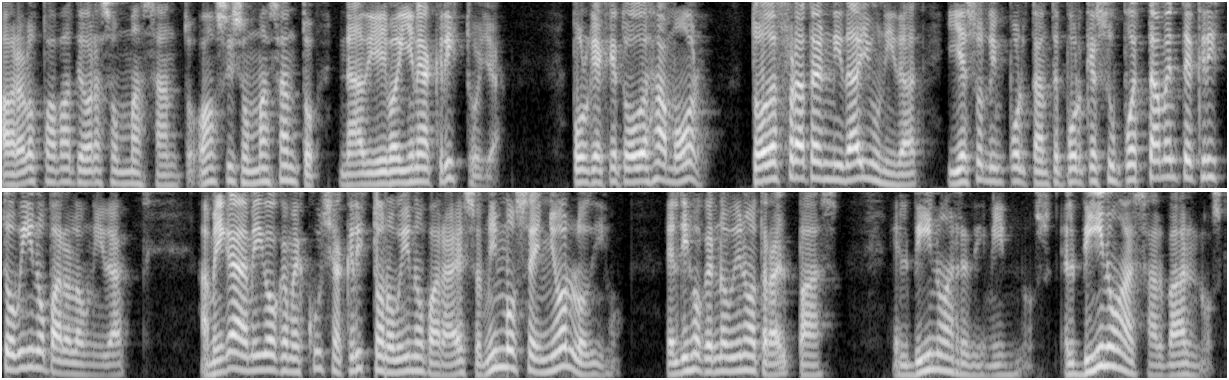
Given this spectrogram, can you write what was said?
Ahora los papas de ahora son más santos. Oh, sí, son más santos. Nadie va a ir a Cristo ya. Porque es que todo es amor. Todo es fraternidad y unidad. Y eso es lo importante, porque supuestamente Cristo vino para la unidad. Amiga y amigo que me escucha, Cristo no vino para eso. El mismo Señor lo dijo. Él dijo que Él no vino a traer paz. Él vino a redimirnos. Él vino a salvarnos.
